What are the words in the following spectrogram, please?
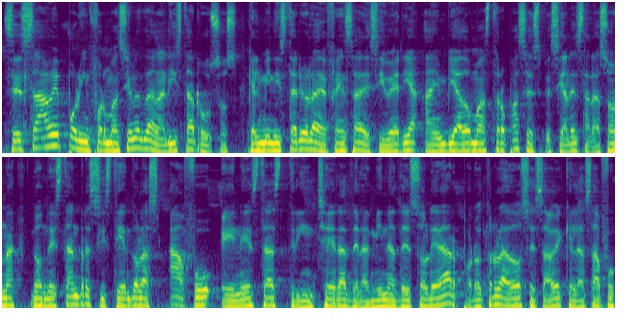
Se sabe por informaciones de analistas rusos que el Ministerio de la Defensa de Siberia ha enviado más tropas especiales a la zona donde están resistiendo las AFU en estas trincheras de las minas de Soledad. Por otro lado, se sabe que las AFU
